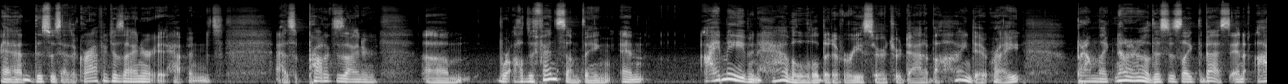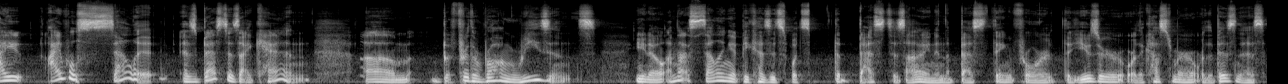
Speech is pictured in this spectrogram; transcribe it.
And this was as a graphic designer, it happens as a product designer, um, where I'll defend something and I may even have a little bit of research or data behind it, right? But I'm like, no, no, no, this is like the best. And I, I will sell it as best as I can, um, but for the wrong reasons. You know, I'm not selling it because it's what's the best design and the best thing for the user or the customer or the business.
